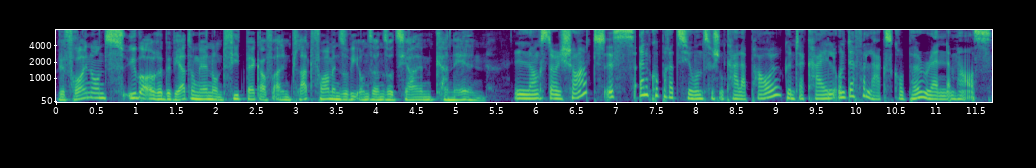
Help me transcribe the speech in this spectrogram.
Wir freuen uns über eure Bewertungen und Feedback auf allen Plattformen sowie unseren sozialen Kanälen. Long Story Short ist eine Kooperation zwischen Carla Paul, Günter Keil und der Verlagsgruppe Random House.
